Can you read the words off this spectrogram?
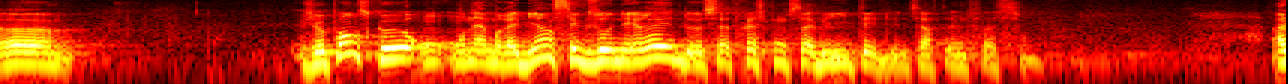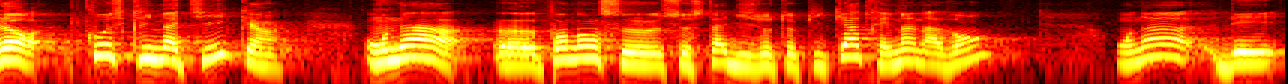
Euh, je pense qu'on aimerait bien s'exonérer de cette responsabilité d'une certaine façon. Alors, cause climatique, on a, euh, pendant ce, stade isotopie 4 et même avant, on a des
